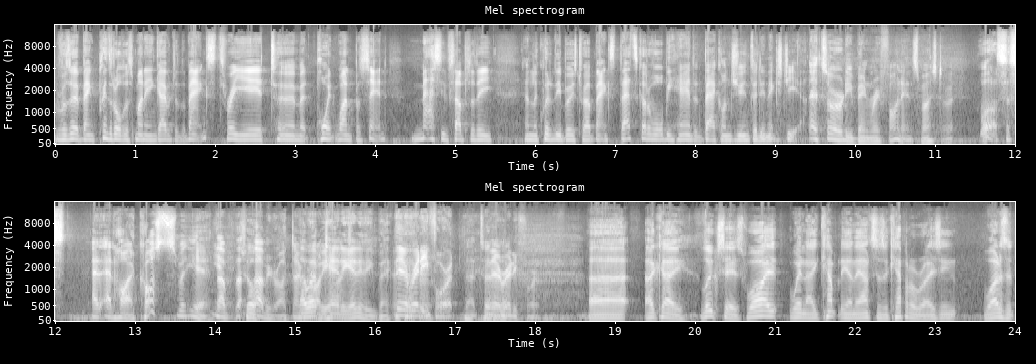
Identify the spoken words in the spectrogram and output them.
Reserve Bank printed all this money and gave it to the banks, three year term at 0.1%, massive subsidy and liquidity boost to our banks. That's got to all be handed back on June 30 next year. It's already been refinanced, most of it. Well, it's just, At, at higher costs, but yeah, Yeah, they'll, Sure. they'll be right. Don't they won't be handing much. anything back. they're ready for it. No, They're on. ready for it. Uh, okay, Luke says, why when a company announces a capital raising, why does it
